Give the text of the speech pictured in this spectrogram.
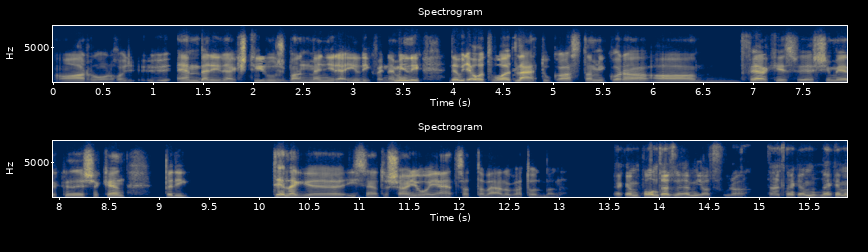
arról, hogy ő emberileg, stílusban mennyire illik, vagy nem illik, de ugye ott volt, láttuk azt, amikor a, a felkészülési mérkőzéseken pedig tényleg iszonyatosan jól játszott a válogatottban. Nekem pont ez emiatt fura. Tehát nekem, nekem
